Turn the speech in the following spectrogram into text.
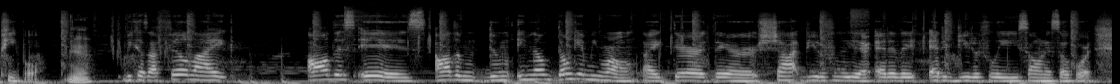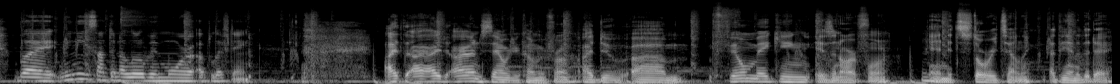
people Yeah. because I feel like all this is all the, the even though don't get me wrong like they're they're shot beautifully they're edited edited beautifully so on and so forth but we need something a little bit more uplifting I, I I understand where you're coming from. I do. Um, filmmaking is an art form, and it's storytelling at the end of the day.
